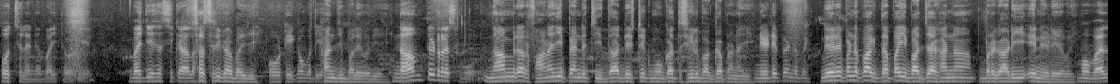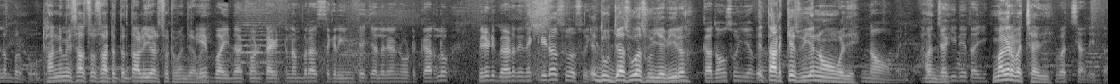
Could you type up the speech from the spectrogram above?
ਪੁੱਛ ਲੈਨੇ ਬਾਈ ਤੋਂ ਡਿਟੇਲ ਬਾਈ ਜੀ ਸਤਿ ਸ਼੍ਰੀ ਅਕਾਲ। ਸਤਿ ਸ੍ਰੀ ਅਕਾਲ ਬਾਈ ਜੀ। ਹੋ ਠੀਕ ਹੋ? ਵਧੀਆ। ਹਾਂਜੀ ਬੜੇ ਵਧੀਆ ਜੀ। ਨਾਮ ਤੇ ਐਡਰੈਸ ਬੋਲ। ਨਾਮ ਮੇਰਾ ਰਫਾਨਾ ਜੀ ਪਿੰਡ ਚੀਦਾ ਡਿਸਟ੍ਰਿਕਟ ਮੋਗਾ ਤਹਿਸੀਲ ਬਾਗਾ ਪੁਰਾਣਾ ਜੀ। ਨੇੜੇ ਪਿੰਡ ਬਾਈ? ਨੇੜੇ ਪਿੰਡ ਭਗਤਾ ਭਾਈ ਬਾਜਾਖਾਨਾ ਬਰਗਾੜੀ ਇਹ ਨੇੜੇ ਆ ਬਾਈ। ਮੋਬਾਈਲ ਨੰਬਰ ਬੋਲ। 98760 ਇਹ ਬਾਈ ਦਾ ਕੰਟੈਕਟ ਨੰਬਰ ਆ ਸਕਰੀਨ ਤੇ ਚੱਲ ਰਿਹਾ ਨੋਟ ਕਰ ਲਓ। ਵੀ ਜਿਹੜੀ ਬੈੜ ਦੇ ਨੇ ਕਿਹੜਾ ਸੂਆ ਸੂਈ ਇਹ ਦੂਜਾ ਸੂਆ ਸੂਈ ਹੈ ਵੀਰ। ਕਦੋਂ ਸੂਈ ਆ ਇਹ ਤੜਕੇ ਸੂਈ ਹੈ 9 ਵਜੇ। 9 ਵਜੇ। ਬੱਚਾ ਕੀ ਦੇਤਾ ਜੀ? ਮਗਰ ਬੱਚਾ ਜੀ। ਬੱਚਾ ਦੇਤਾ।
